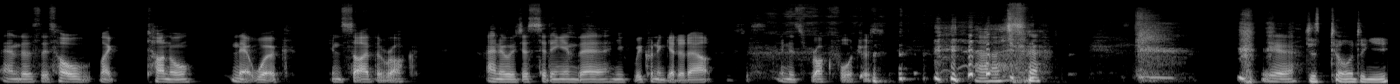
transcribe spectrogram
And there's this whole like tunnel network inside the rock. And it was just sitting in there, and you, we couldn't get it out. It was just in its rock fortress. Uh, so- yeah, Just taunting you.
